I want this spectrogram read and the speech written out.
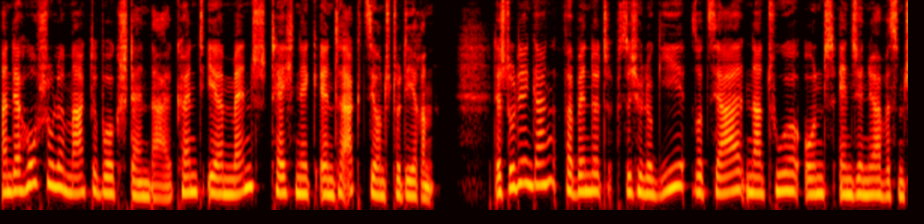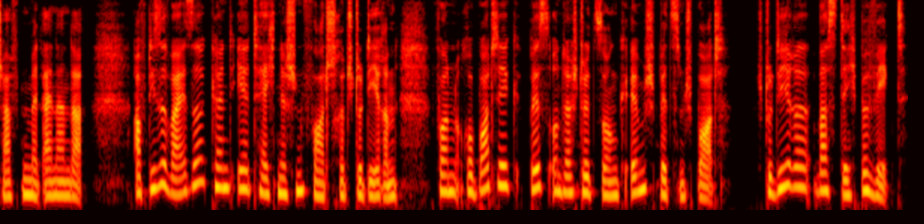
An der Hochschule Magdeburg-Stendal könnt ihr Mensch, Technik, Interaktion studieren. Der Studiengang verbindet Psychologie, Sozial-, Natur- und Ingenieurwissenschaften miteinander. Auf diese Weise könnt ihr technischen Fortschritt studieren, von Robotik bis Unterstützung im Spitzensport. Studiere, was dich bewegt.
